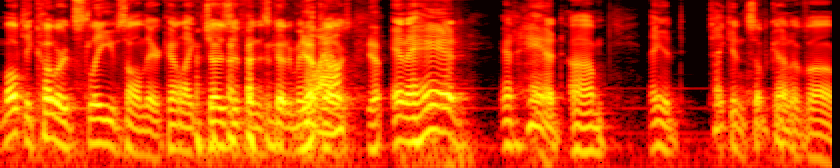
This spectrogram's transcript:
multicolored sleeves on there, kind of like Joseph and his coat of many Yep. Wow. colors. Yep. And they had, it had, um, they had taken some kind of, uh,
